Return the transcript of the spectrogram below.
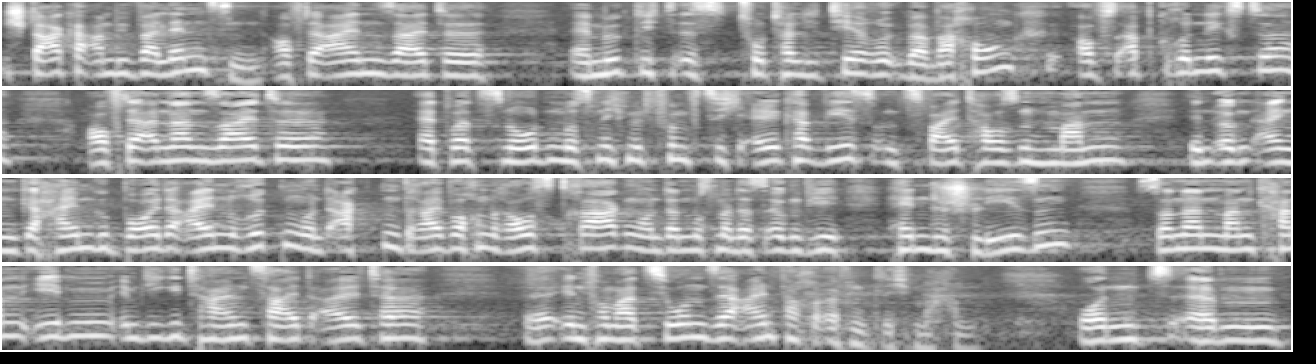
starke Ambivalenzen. Auf der einen Seite ermöglicht es totalitäre Überwachung aufs Abgründigste. Auf der anderen Seite, Edward Snowden muss nicht mit 50 LKWs und 2000 Mann in irgendein Geheimgebäude einrücken und Akten drei Wochen raustragen und dann muss man das irgendwie händisch lesen, sondern man kann eben im digitalen Zeitalter äh, Informationen sehr einfach öffentlich machen. Und ähm,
